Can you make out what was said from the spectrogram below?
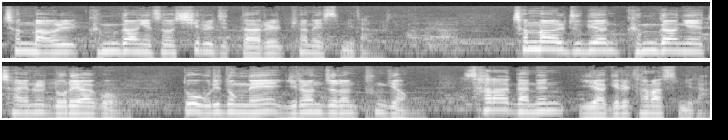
천마을 금강에서 시를 짓다를 펴냈습니다. 천마을 주변 금강의 자연을 노래하고 또 우리 동네의 이런저런 풍경, 살아가는 이야기를 담았습니다.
